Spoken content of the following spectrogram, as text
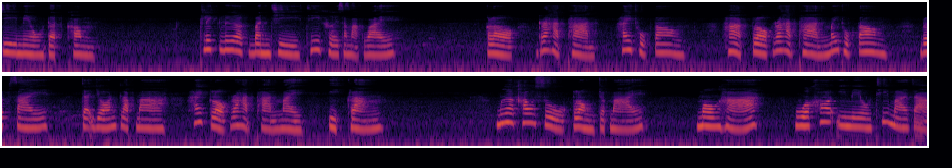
gmail.com คลิกเลือกบัญชีที่เคยสมัครไว้ กรอกรหัสผ่านให้ถูกต้อง หากกรอกรหัสผ่านไม่ถูกต้อง เว็บไซต์ จะย้อนกลับมาให้กรอกรหัสผ่านใหม่อีกครั้ง เมื่อเข้าสู่กล่องจดหมาย มองหาหัวข้ออีเมลที่มาจาก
